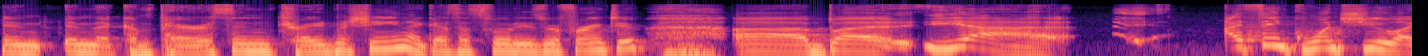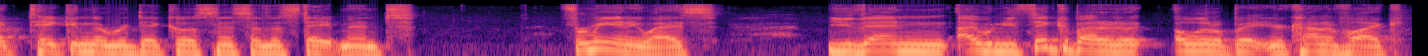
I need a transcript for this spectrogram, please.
in in the comparison trade machine, I guess that's what he's referring to. Uh but yeah, I think once you like take in the ridiculousness of the statement, for me, anyways, you then I when you think about it a, a little bit, you're kind of like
